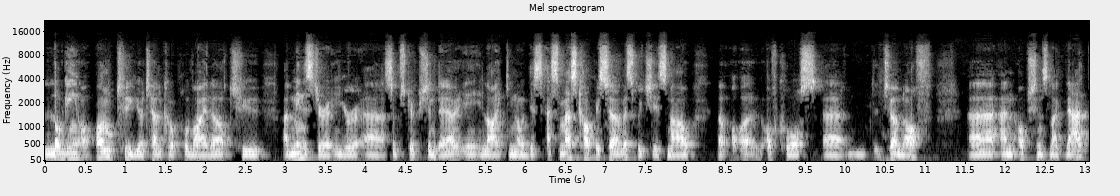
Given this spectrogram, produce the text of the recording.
logging onto your telco provider to administer your uh, subscription there, like you know this SMS copy service, which is now, uh, uh, of course, uh, turned off, uh, and options like that.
